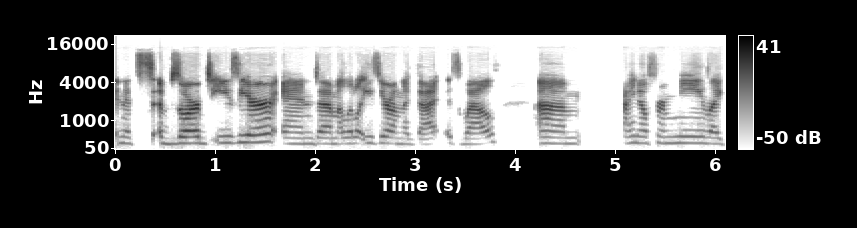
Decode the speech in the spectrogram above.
and it's absorbed easier and um, a little easier on the gut as well. Um, I know for me, like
